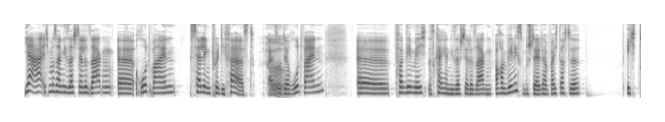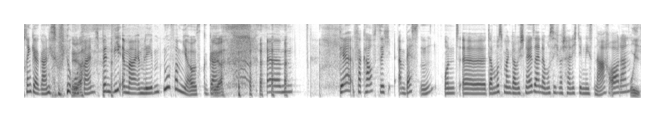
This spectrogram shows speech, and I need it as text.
Ja, ich muss an dieser Stelle sagen, äh, Rotwein selling pretty fast. Also ah. der Rotwein, äh, von dem ich, das kann ich an dieser Stelle sagen, auch am wenigsten bestellt habe, weil ich dachte, ich trinke ja gar nicht so viel Rotwein. Ja. Ich bin wie immer im Leben nur von mir ausgegangen. Ja. ähm, der verkauft sich am besten und äh, da muss man, glaube ich, schnell sein. Da muss ich wahrscheinlich demnächst nachordern. Ui.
